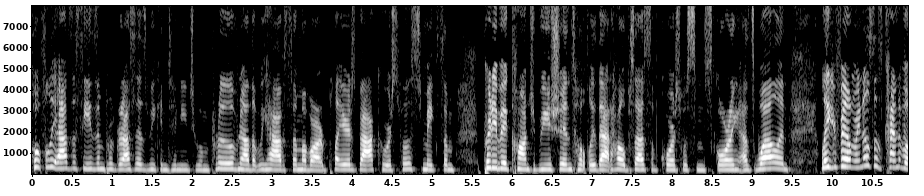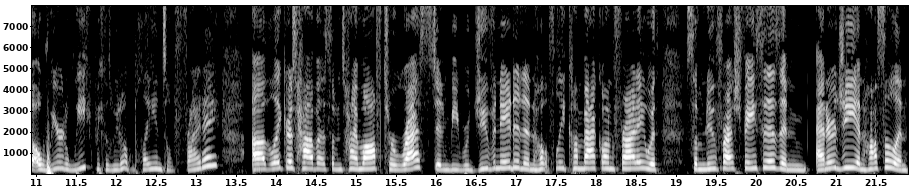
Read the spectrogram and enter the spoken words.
hopefully, as the season progresses, we continue to improve. Now that we have some of our players back who are supposed to make some pretty big contributions, hopefully that helps us, of course, with some scoring as well. And Laker fam, I know this is kind of a weird week because we don't play until Friday. Uh, the Lakers have uh, some time off to rest and be rejuvenated and hopefully come back on Friday with some new fresh faces and energy and hustle and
